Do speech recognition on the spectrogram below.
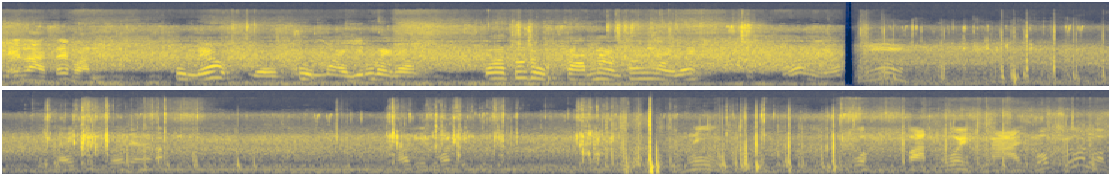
ไอ้ลาไส้บัน คุณแล้วเดี๋ยวคุณได้ยินไปแล้วแต่ว่าตัวต้องการน้ำต้องไงเนี่ยอืมใส่กินสวยเลยนะครับหมอดีหมอดีนี่โอ้ปัดโอ้ยนาบกเยอะหมด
